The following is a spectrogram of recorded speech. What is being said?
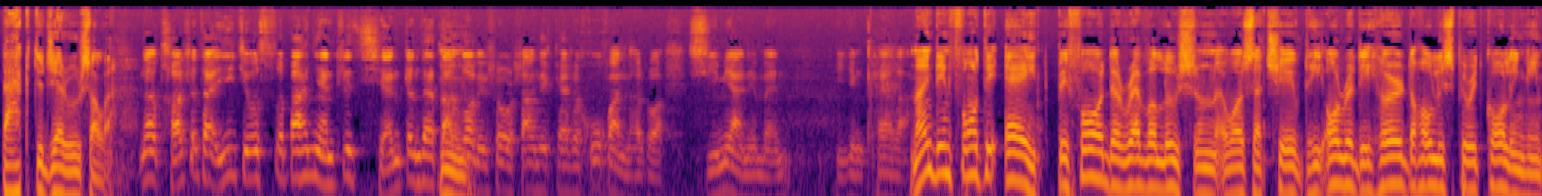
back to Jerusalem. 那他是在一九四八年之前，正在祷告的时候，上帝开始呼唤他说：“西面的门已经开了。” 1948, before the revolution was achieved, he already heard the Holy Spirit calling him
